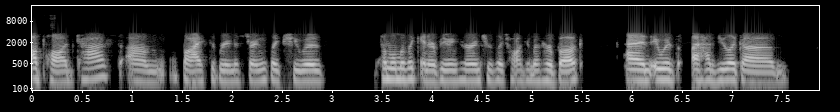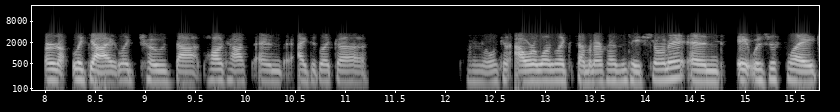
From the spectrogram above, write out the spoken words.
a podcast um, by Sabrina Strings. Like she was, someone was like interviewing her and she was like talking about her book, and it was I had to do like a or not, like yeah, I like chose that podcast and I did like a I don't know, like an hour long like seminar presentation on it. And it was just like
